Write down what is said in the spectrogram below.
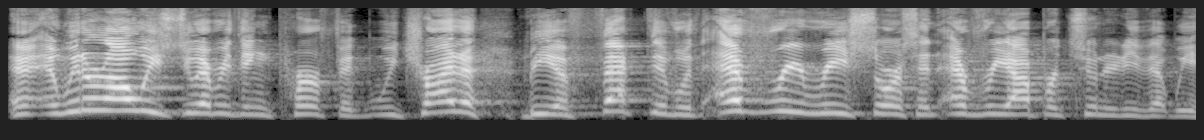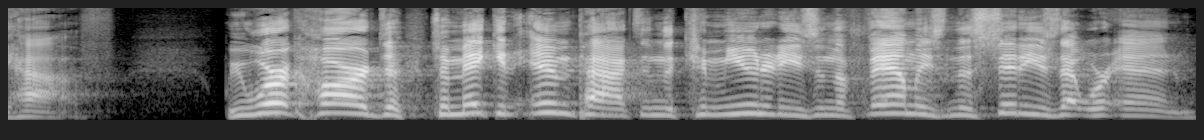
And, and we don't always do everything perfect. We try to be effective with every resource and every opportunity that we have. We work hard to, to make an impact in the communities and the families and the cities that we're in.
